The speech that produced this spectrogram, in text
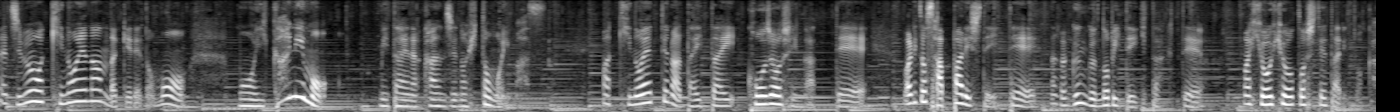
自分は木の絵なんだけれども、もういかにも、みたいな感じの人もいます。まあ、木の絵っていうのは大体向上心があって割とさっぱりしていてなんかぐんぐん伸びていきたくて、まあ、ひょうひょうとしてたりとか、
